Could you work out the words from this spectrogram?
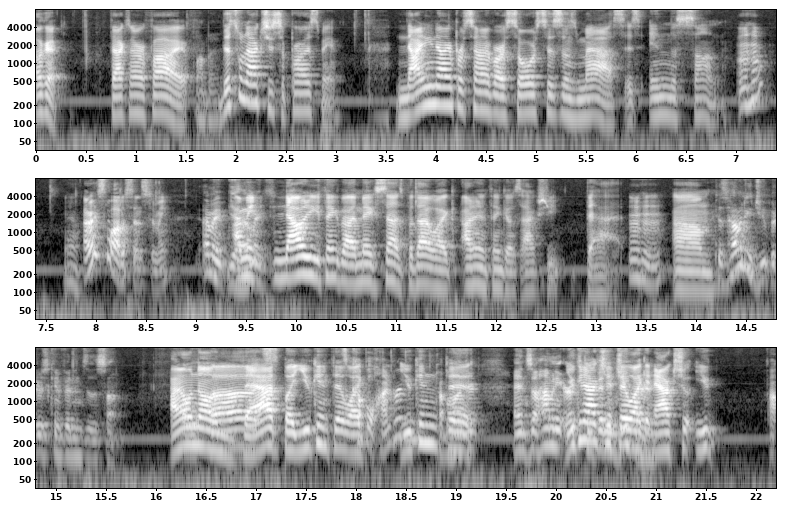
okay, fact number five. This one actually surprised me. 99% of our solar system's mass is in the sun. Mm-hmm. Yeah. That makes a lot of sense to me. I mean, yeah. I mean, now that you think about it, it makes sense, but that, like, I didn't think it was actually that. Mm-hmm. Um, because how many Jupiters can fit into the sun? I don't know Uh, that, but you can fit, it's a like, couple hundred? you can couple fit, hundred. And so how many? Earths you can fit actually in fit, like, an actual, you, I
